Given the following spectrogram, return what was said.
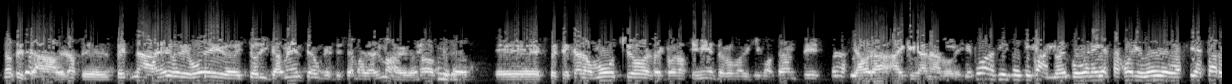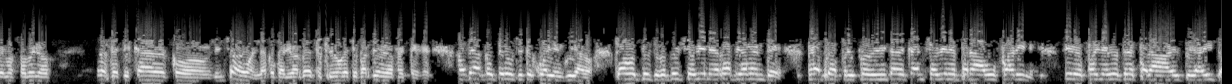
No se sabe, no sé, nada, es de Boedo históricamente, aunque se llama de Almagro, ¿no? Pero eh, festejaron mucho el reconocimiento, como dijimos antes, y ahora hay que ganarle. Se pueden seguir festejando, ¿eh? Pues bueno, ahí está Juan y Boedo, a las tarde más o menos para festejar con bueno, la Copa Libertadores, esperemos que este partido me lo festeje. Acá con Terucho te juega bien, cuidado. Vamos Terucho, con viene rápidamente, para Prosperi, por mitad de cancha viene para Bufarini, tiene Bufarini y otra vez para el pegadito.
